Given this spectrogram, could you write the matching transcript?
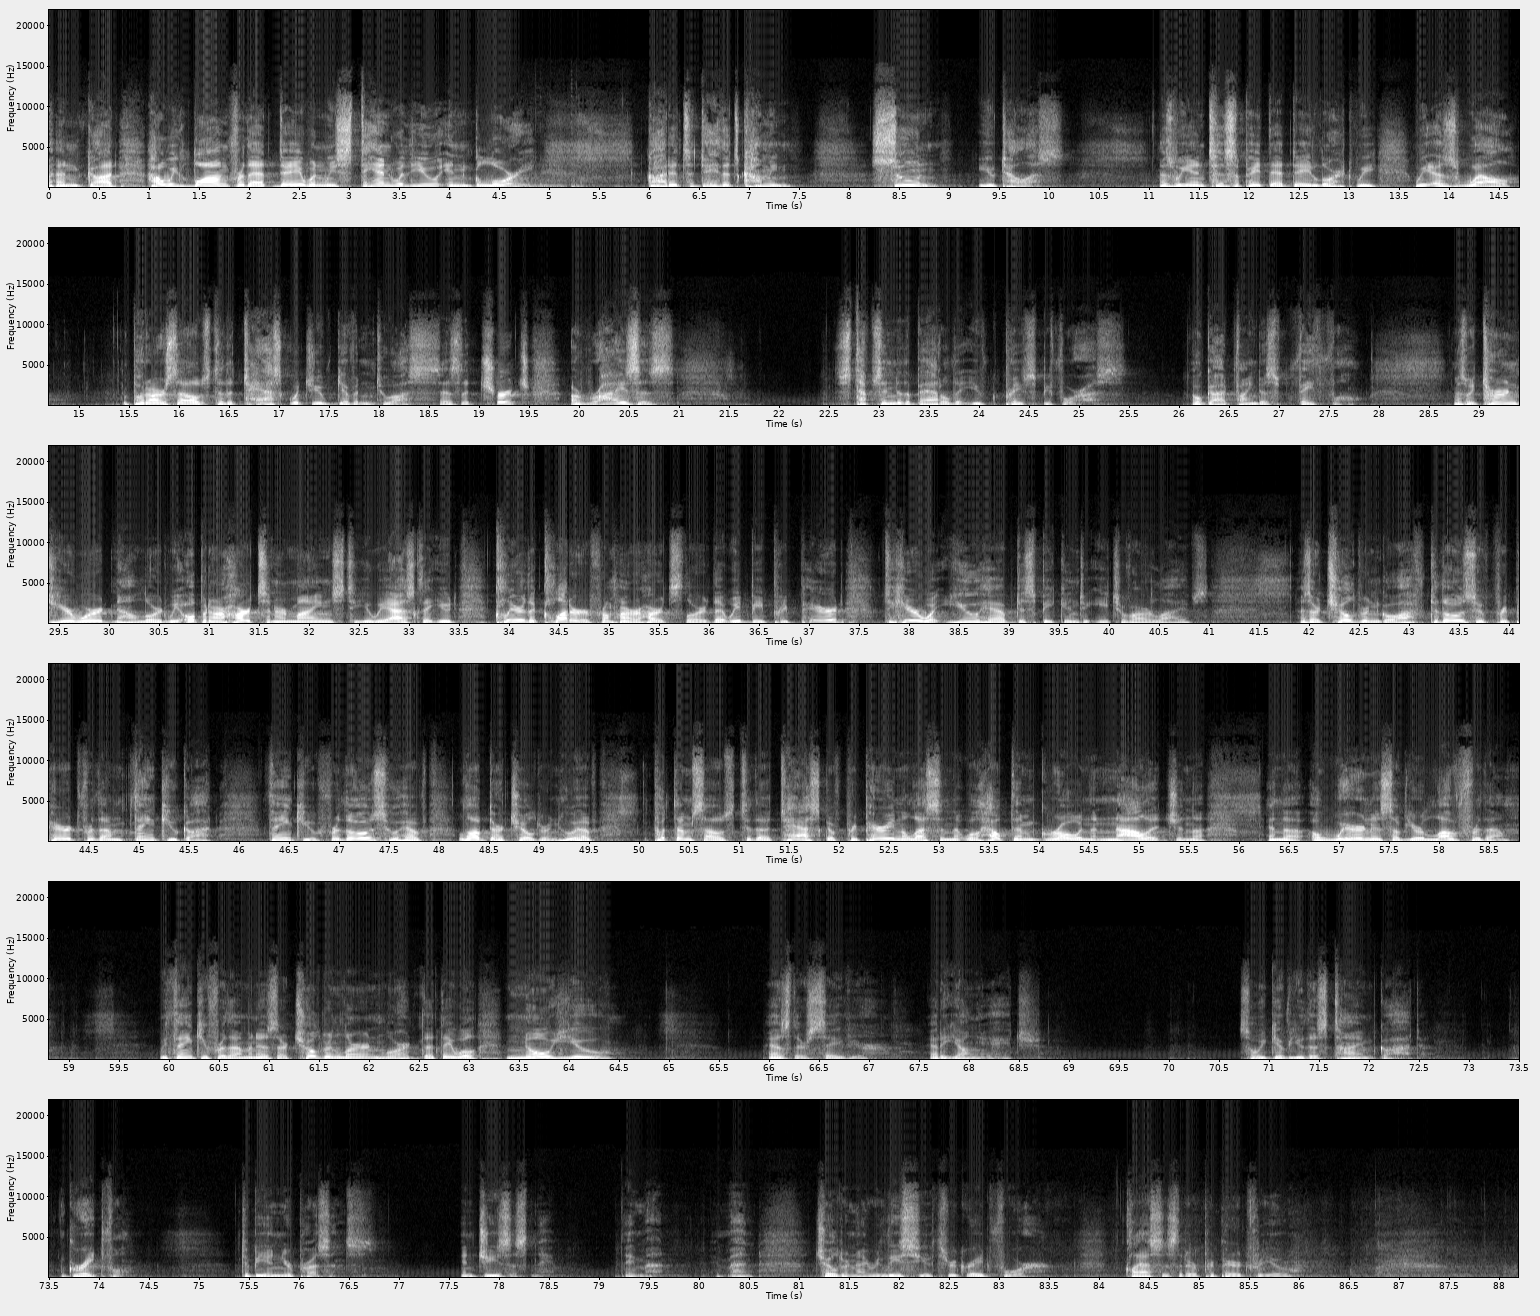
Amen. God, how we long for that day when we stand with you in glory. God, it's a day that's coming. Soon, you tell us. As we anticipate that day, Lord, we, we as well put ourselves to the task which you've given to us as the church arises, steps into the battle that you've placed before us. Oh God, find us faithful. As we turn to your word now, Lord, we open our hearts and our minds to you. We ask that you'd clear the clutter from our hearts, Lord, that we'd be prepared to hear what you have to speak into each of our lives. As our children go off, to those who've prepared for them, thank you, God. Thank you for those who have loved our children, who have put themselves to the task of preparing the lesson that will help them grow in the knowledge and the and the awareness of your love for them. We thank you for them. And as our children learn, Lord, that they will know you as their Savior at a young age. So we give you this time, God, grateful to be in your presence. In Jesus' name, amen. Amen. Children, I release you through grade four, classes that are prepared for you.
